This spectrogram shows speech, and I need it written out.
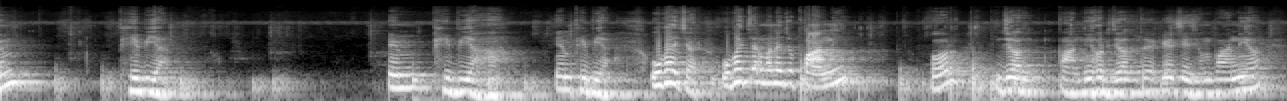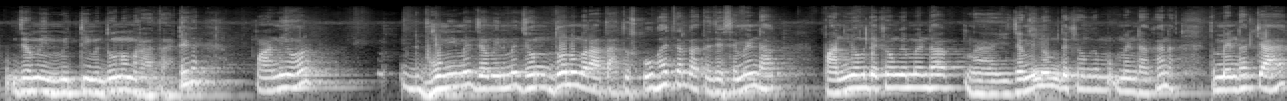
एम्फीबिया। एम्फीबिया हाँ एम्फीबिया। उभयचर उभयचर माने जो पानी और जल। पानी और जल तो एक ही चीज़, हम पानी और ज़मीन मिट्टी में दोनों में रहता है ठीक है? पानी और भूमि में ज़मीन में जो दोनों में रहता है तो उसको उभयचर कहते हैं जैसे मेंढक। पानियों में देखे होंगे मेंढक जमीनों में देखे होंगे मेंढक है ना? तो मेंढक क्या है?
